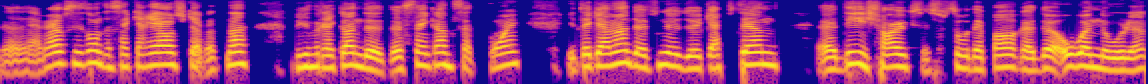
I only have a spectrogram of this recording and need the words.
la meilleure saison de sa carrière jusqu'à maintenant, avec une récolte de, de, 57 points. Il est également devenu le capitaine euh, des Sharks suite au départ de Owen Nolan.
